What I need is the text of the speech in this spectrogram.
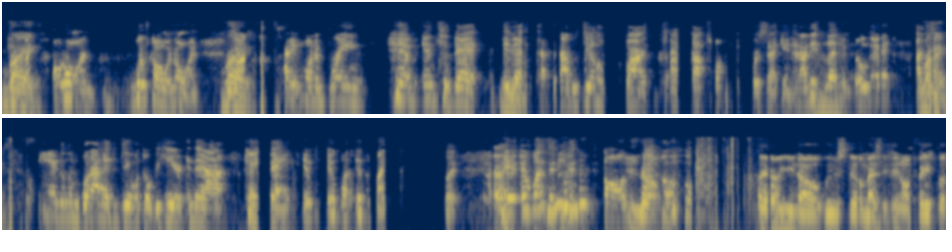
right, like, hold on, what's going on? right. I didn't want to bring him into that in Yeah. that that I was dealing with. So I, I stopped talking to him for a second, and I didn't let him know that. I just Right. was handling what I had to deal with over here, and then I came back. It it was it was like, but it, it wasn't even all. You know. still, you know, we were still messaging on Facebook.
